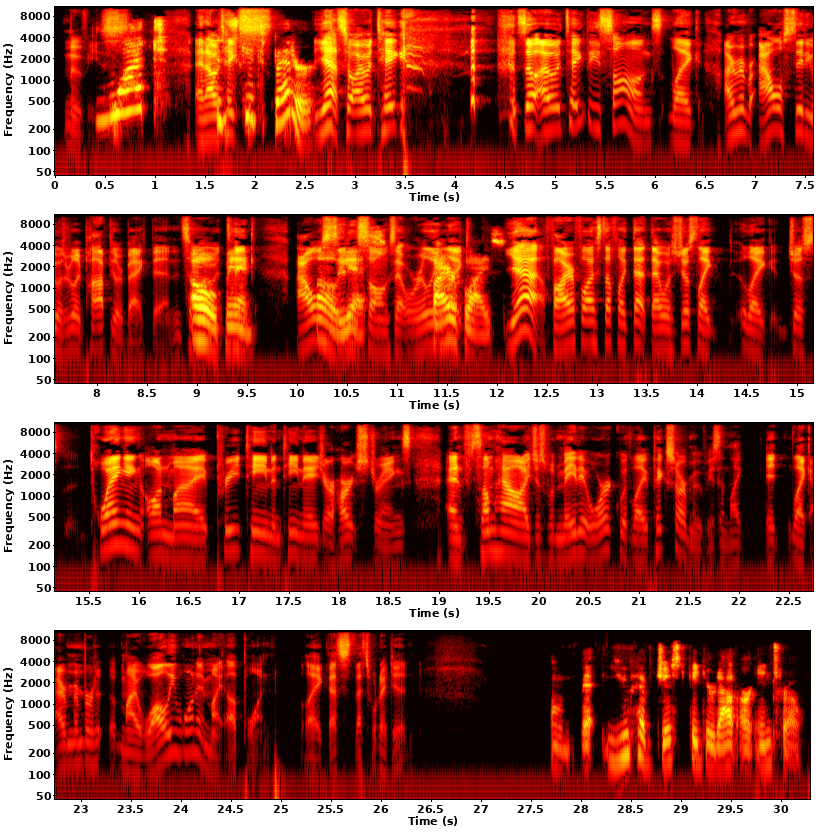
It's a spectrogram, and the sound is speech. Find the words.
movies. What? And I would This take gets better. Yeah. So I would take. so I would take these songs. Like I remember Owl City was really popular back then, and so I Oh, would man. Owl Oh, City yes. songs that were really like Fireflies. yeah, Firefly stuff like that. That was just like like just twanging on my preteen and teenager heartstrings, and somehow I just would made it work with like Pixar movies and like it. Like I remember my WALL-E one and my Up one. Like that's that's what I did. Oh, you have just figured out our intro.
